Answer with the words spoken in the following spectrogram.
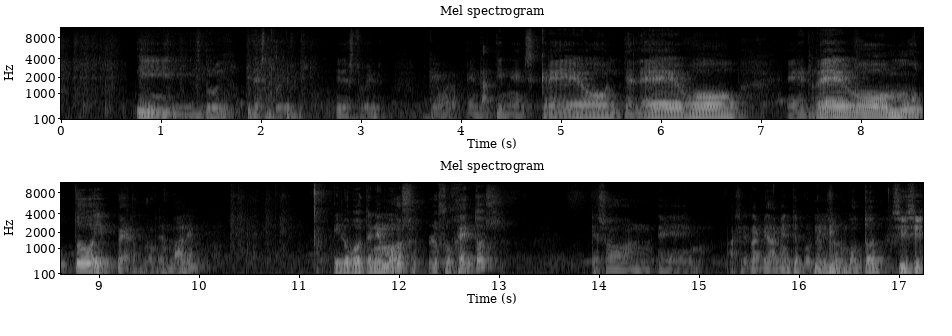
y Destruir. Y destruir. Y destruir. Que bueno, en latín es creo, intelego, eh, rego, muto y perdo, ¿vale? Y luego tenemos los sujetos, que son, eh, así rápidamente, porque son un montón. Sí, sí.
